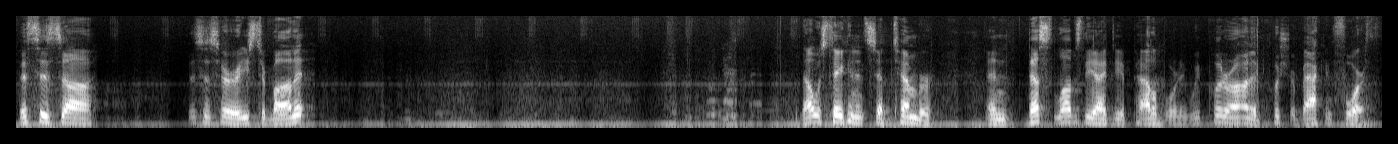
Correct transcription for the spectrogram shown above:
This is, uh, this is her Easter bonnet. That was taken in September. And Bess loves the idea of paddleboarding. We put her on and push her back and forth.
